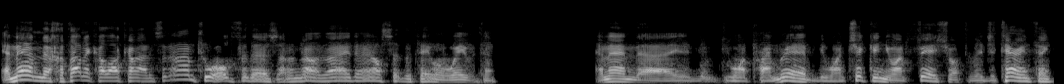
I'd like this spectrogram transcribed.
And then the chatan and kala come out and say, "I'm too old for this. I don't know. I'll sit at the table and wave with them. And then, uh, do you want prime rib? Do you want chicken? Do You want fish? Or the vegetarian thing?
